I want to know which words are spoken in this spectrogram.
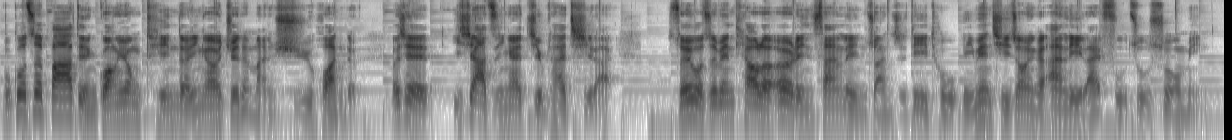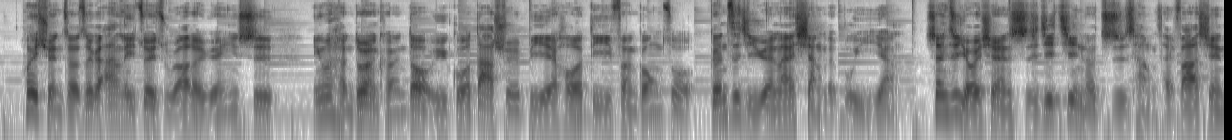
不过这八点光用听的，应该会觉得蛮虚幻的，而且一下子应该记不太起来。所以我这边挑了二零三零转职地图里面其中一个案例来辅助说明。会选择这个案例最主要的原因，是因为很多人可能都有遇过大学毕业后的第一份工作跟自己原来想的不一样，甚至有一些人实际进了职场才发现。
